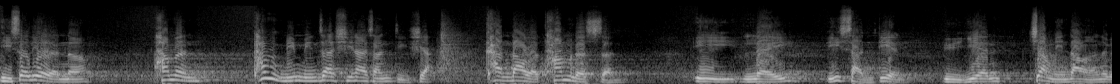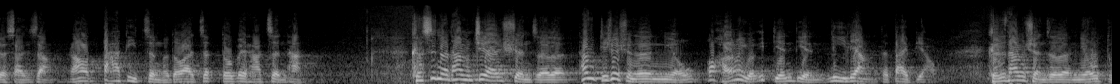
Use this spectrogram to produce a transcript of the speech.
以色列人呢，他们他们明明在西奈山底下看到了他们的神，以雷以闪电与烟。降临到了那个山上，然后大地整个都在震，都被他震撼。可是呢，他们竟然选择了，他们的确选择了牛，哦，好像有一点点力量的代表。可是他们选择了牛犊，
